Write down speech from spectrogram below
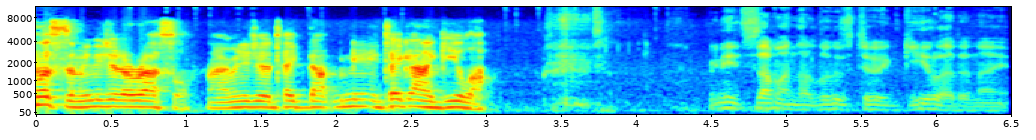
Listen, we need you to wrestle. All right, we need you to take down. We need to take on Aguila. We need someone to lose to Aguila tonight.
